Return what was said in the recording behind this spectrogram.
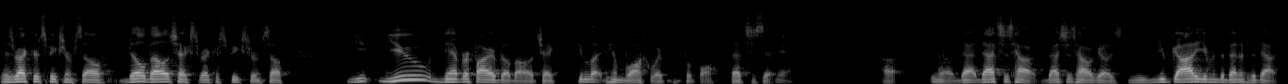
his record speaks for himself. Bill Belichick's record speaks for himself. You you never fire Bill Belichick. You let him walk away from football. That's just it. Yeah. Uh, you know that that's just how that's just how it goes. You you got to give him the benefit of the doubt.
